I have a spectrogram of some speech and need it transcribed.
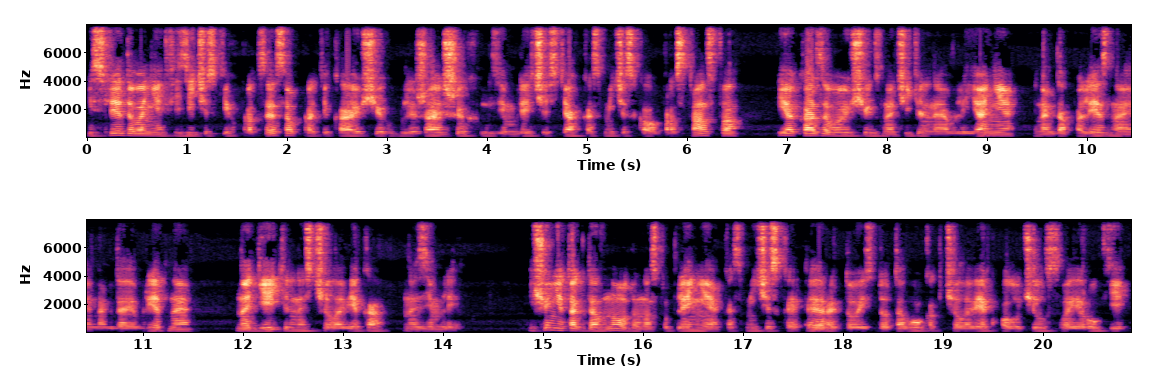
исследование физических процессов, протекающих в ближайших к Земле частях космического пространства и оказывающих значительное влияние, иногда полезное, иногда и вредное, на деятельность человека на Земле. Еще не так давно, до наступления космической эры, то есть до того, как человек получил в свои руки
